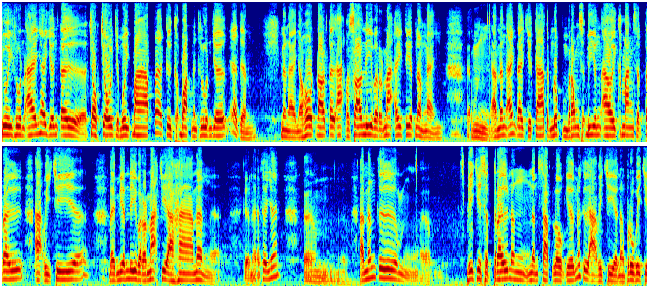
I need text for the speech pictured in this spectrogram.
ជួយខ្លួនឯងហើយយើងទៅចោះចូលជាមួយបាបគឺក្បត់នឹងខ្លួនយើងទេហ្នឹងឯងរហូតដល់ទៅអកុសលនិវរណៈអីទៀតហ្នឹងឯងអាហ្នឹងឯងដែលជាការទំនប់បំរុងស្បៀងឲ្យខ្មាំងសត្រូវអវិជ្ជា ដែលមាននិវរណៈជាអាហារហ្នឹងគឺណាឃើញទេអាហ្នឹងគឺ វាជាសត្រូវនឹងនឹងសត្វលោកយើងនោះគឺអវិជ្ជានឹងព្រោះវាជា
